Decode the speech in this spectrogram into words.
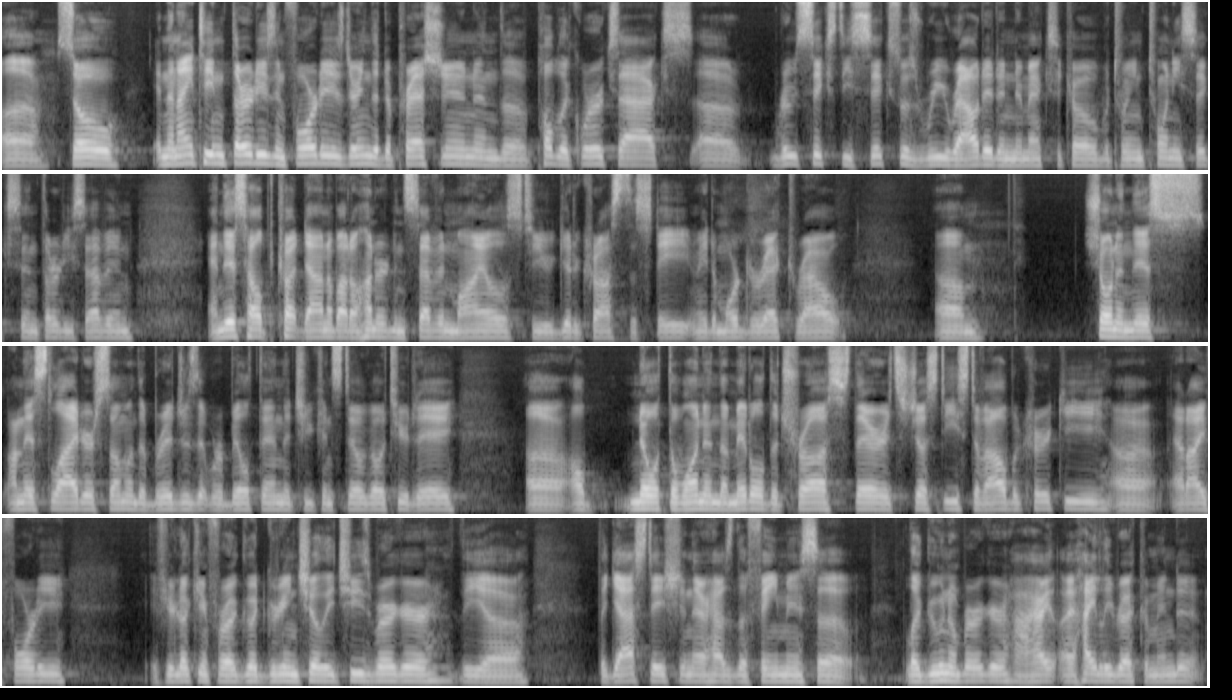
Uh, so in the 1930s and 40s, during the Depression and the Public Works Acts, uh, Route 66 was rerouted in New Mexico between 26 and 37. And this helped cut down about 107 miles to get across the state, made a more direct route. Um, shown in this on this slide are some of the bridges that were built in that you can still go to today. Uh, I'll note the one in the middle, the truss there. It's just east of Albuquerque uh, at I-40. If you're looking for a good green chili cheeseburger, the uh, the gas station there has the famous uh, Laguna Burger. I, I, highly recommend it.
